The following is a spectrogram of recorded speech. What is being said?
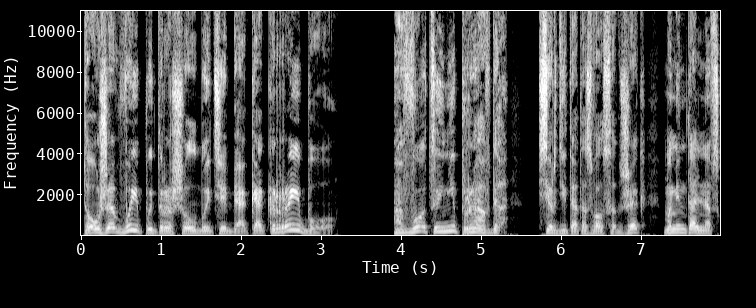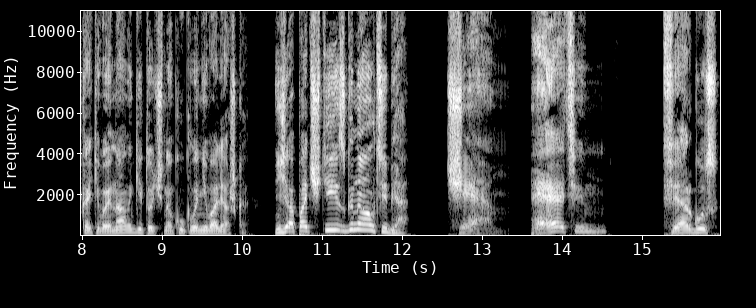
то уже выпотрошил бы тебя, как рыбу!» «А вот и неправда!» — сердито отозвался Джек, моментально вскакивая на ноги, точно кукла-неваляшка. «Я почти изгнал тебя!» «Чем? Этим?» Фергус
